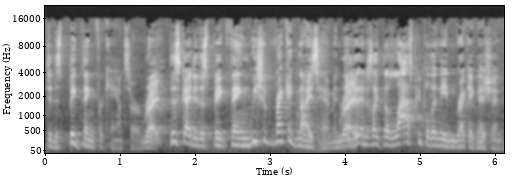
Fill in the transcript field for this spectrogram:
did this big thing for cancer. Right. This guy did this big thing. We should recognize him. And, Right. and it's like the last people that need recognition.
